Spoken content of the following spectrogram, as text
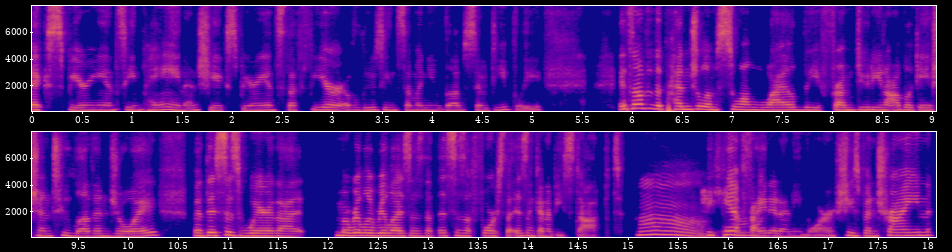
experiencing pain and she experienced the fear of losing someone you love so deeply. It's not that the pendulum swung wildly from duty and obligation to love and joy, but this is where that Marilla realizes that this is a force that isn't going to be stopped. Mm. She can't mm. fight it anymore. She's been trying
